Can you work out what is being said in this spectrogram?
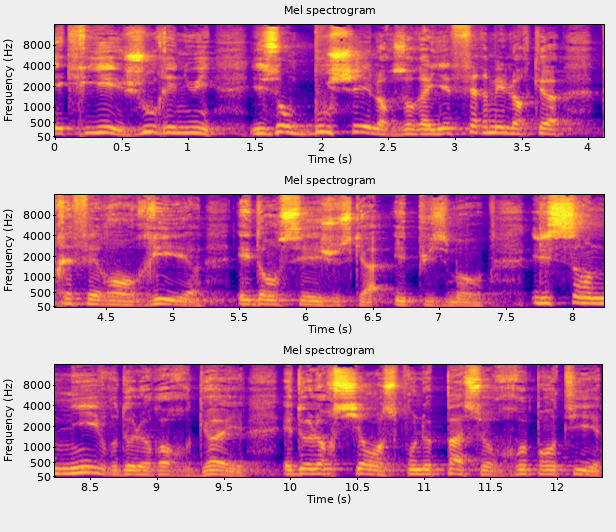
et crié jour et nuit. Ils ont bouché leurs oreilles et fermé leur cœur, préférant rire et danser jusqu'à épuisement. Ils s'enivrent de leur orgueil et de leur science pour ne pas se repentir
